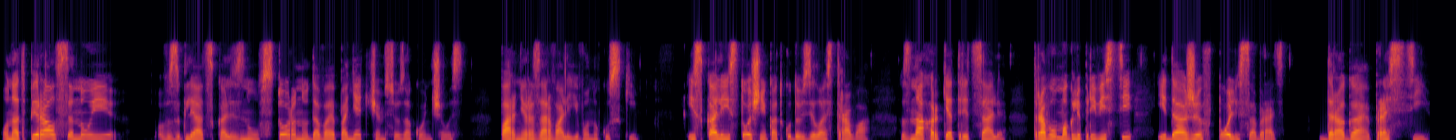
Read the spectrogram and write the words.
Он отпирался, ну и... Взгляд скользнул в сторону, давая понять, чем все закончилось. Парни разорвали его на куски. Искали источник, откуда взялась трава. Знахарки отрицали. Траву могли привезти и даже в поле собрать. Дорогая, прости.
